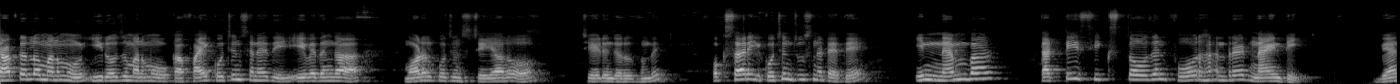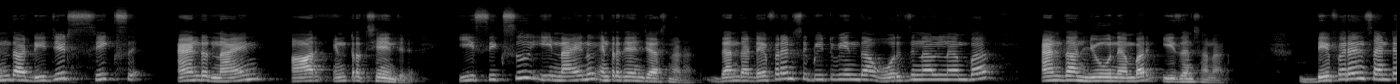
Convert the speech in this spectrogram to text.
చాప్టర్లో మనము ఈరోజు మనము ఒక ఫైవ్ క్వశ్చన్స్ అనేది ఏ విధంగా మోడల్ క్వశ్చన్స్ చేయాలో చేయడం జరుగుతుంది. ఒకసారి ఈ క్వశ్చన్ చూసినట్టయితే in number thirty six thousand four hundred ninety when the digits six and nine are interchanged ఈ సిక్స్ ఈ నైన్ ఇంటర్చేంజ్ చేస్తున్నాడు. Then the difference between the original number and the new number ఈజన్స్ అన్నాడు. డిఫరెన్స్ అంటే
